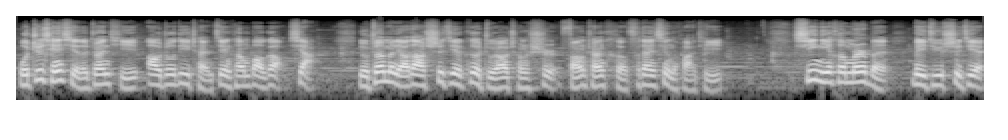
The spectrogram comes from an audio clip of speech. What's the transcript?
我之前写的专题《澳洲地产健康报告》下有专门聊到世界各主要城市房产可负担性的话题。悉尼和墨尔本位居世界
